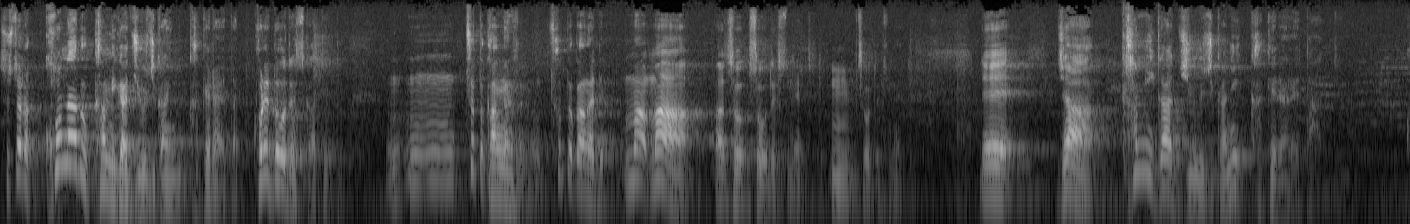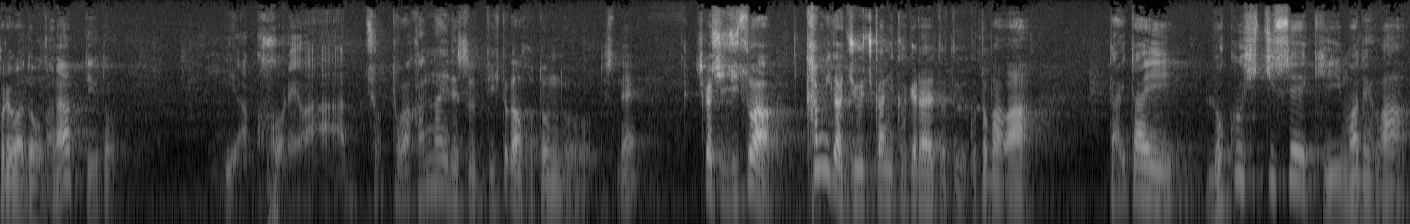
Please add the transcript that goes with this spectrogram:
そしたら子なる神が十字架にかけられた。これどうですかというとうんちょっと考えますちょっと考えてまあまあそうそうですねうんそうですねでじゃあ神が十字架にかけられたこれはどうかなっていうといやこれはちょっと分かんないですっていう人がほとんどですね。しかし実は神が十字架にかけられたという言葉は大体67世紀までは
